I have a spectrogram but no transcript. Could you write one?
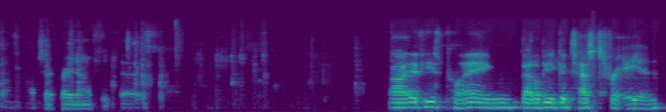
I'll check right now if he does. Uh, if he's playing, that'll be a good test for Ayton.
